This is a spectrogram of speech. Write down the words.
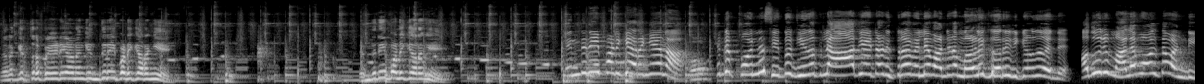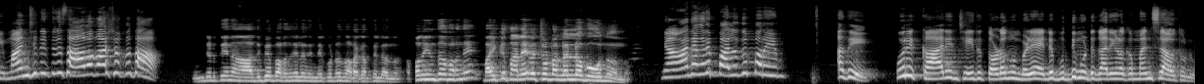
നിനക്ക് ഇത്ര പേടിയാണെങ്കിൽ എന്തിനാ ഈ പണിക്ക് ഇറങ്ങിയേ? എന്തിനാ ഈ പണിക്ക് ഇറങ്ങി? എന്തിനാ ഈ പണിക്ക് ഇറങ്ങിയെന്നാ? എന്റെ പൊന്ന് സിദ്ധു ജീവിതത്തിൽ ആദ്യമായിട്ടാണ് ഇത്ര വലിയ വണ്ടിയുടെ മേളിൽ കയറി ഇരിക്കുന്നത് തന്നെ. അതൊരു മല പോലത്തെ വണ്ടി. മനുഷ്യന് ഇത്തിരി സാവകാശമൊക്കെ താ. നിന്റെ അടുത്ത് ഞാൻ ആദ്യമേ പറഞ്ഞില്ല നിന്നെ കൂട്ടം നടക്കത്തില്ലെന്ന്. അപ്പൊ നീ എന്താ പറഞ്ഞേ? ബൈക്ക് തലയിൽ വെച്ചോണ്ടല്ലോ പോകുന്നതെന്ന്. ഞാൻ അങ്ങനെ പലതും പറയും. അതെ ഒരു കാര്യം ചെയ്ത് തുടങ്ങുമ്പോഴേ അതിന്റെ ബുദ്ധിമുട്ടും കാര്യങ്ങളൊക്കെ മനസ്സിലാവത്തുള്ളൂ.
